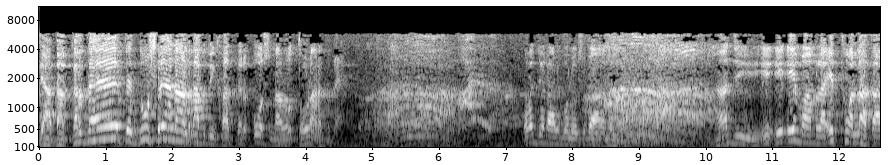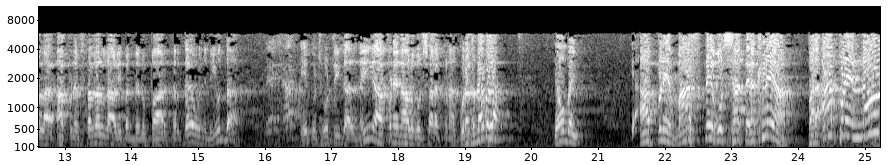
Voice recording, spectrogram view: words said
زیادہ کرد تے دوسرے نال رب دی خاطر اس نالوں تھوڑا رکھد توجہ نال بولو، سبحان اللہ۔ ہاں جی اے اے معاملہ اتوں اللہ تعالی اپنے فضل نال ہی بندے نو پار کرتا ہے انج نہیں ہوں یہ کوئی چھوٹی گل نہیں، اپنے نال غصہ رکھنا کو رکھتا بلا کیوں بھائی؟ اپنے واسطے غصہ تے رکھنے ہاں پر اپنے نال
